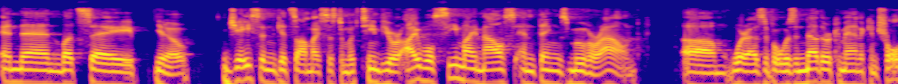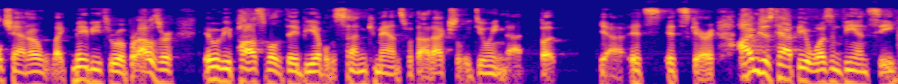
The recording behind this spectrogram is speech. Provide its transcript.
and then let's say, you know, Jason gets on my system with TeamViewer, I will see my mouse and things move around. Um, whereas if it was another command and control channel, like maybe through a browser, it would be possible that they'd be able to send commands without actually doing that. But yeah, it's it's scary. I'm just happy it wasn't VNC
